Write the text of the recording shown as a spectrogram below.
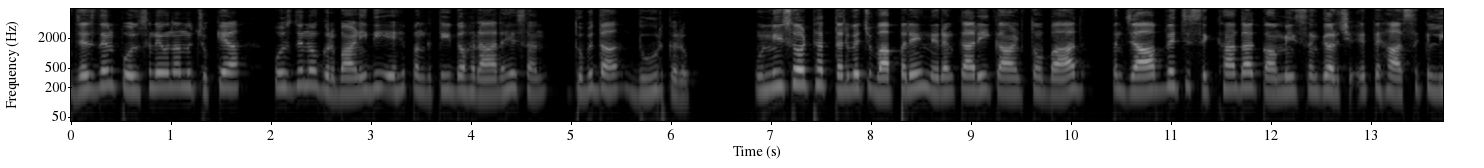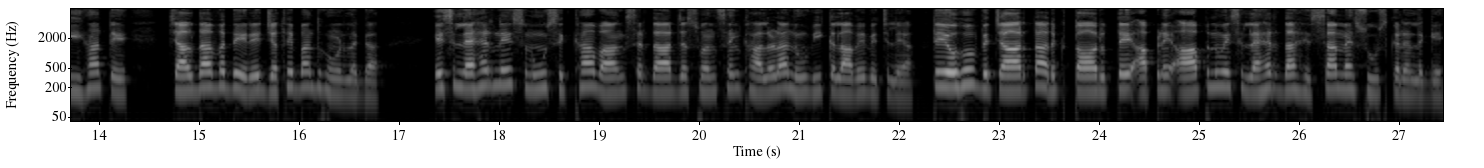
ਜਿਸ ਦਿਨ ਪੁਲਿਸ ਨੇ ਉਹਨਾਂ ਨੂੰ ਚੁੱਕਿਆ, ਉਸ ਦਿਨ ਉਹ ਗੁਰਬਾਣੀ ਦੀ ਇਹ ਪੰਕਤੀ ਦੁਹਰਾ ਰਹੇ ਸਨ, ਦੁਬਿਧਾ ਦੂਰ ਕਰੋ। 1978 ਵਿੱਚ ਵਾਪਰੇ ਨਿਰੰਕਾਰੀ ਕਾਂਡ ਤੋਂ ਬਾਅਦ ਪੰਜਾਬ ਵਿੱਚ ਸਿੱਖਾਂ ਦਾ ਕੌਮੀ ਸੰਘਰਸ਼ ਇਤਿਹਾਸਕ ਲੀਹਾਂ ਤੇ ਚੱਲਦਾ ਵਧੇਰੇ ਜਥੇਬੰਦ ਹੋਣ ਲੱਗਾ। ਇਸ ਲਹਿਰ ਨੇ ਸਮੂਹ ਸਿੱਖਾਂ ਵਾਂਗ ਸਰਦਾਰ ਜਸਵੰਤ ਸਿੰਘ ਖਾਲੜਾ ਨੂੰ ਵੀ ਕਲਾਵੇ ਵਿੱਚ ਲਿਆ ਤੇ ਉਹ ਵਿਚਾਰਧਾਰਕ ਤੌਰ ਉੱਤੇ ਆਪਣੇ ਆਪ ਨੂੰ ਇਸ ਲਹਿਰ ਦਾ ਹਿੱਸਾ ਮਹਿਸੂਸ ਕਰਨ ਲੱਗੇ।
